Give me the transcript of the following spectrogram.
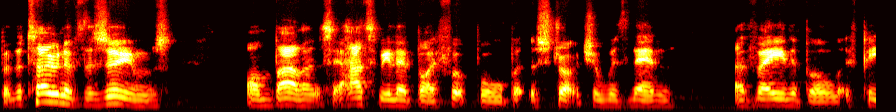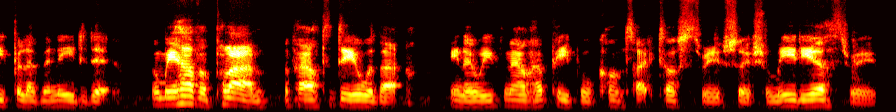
But the tone of the Zooms, on balance, it had to be led by football, but the structure was then available if people ever needed it. And we have a plan of how to deal with that. You know, we've now had people contact us through social media, through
